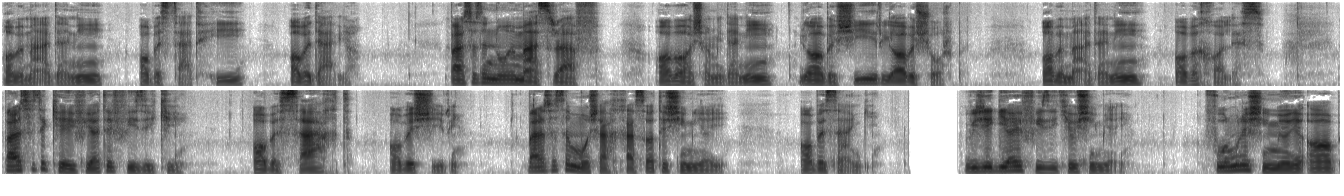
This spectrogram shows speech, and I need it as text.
آب معدنی، آب سطحی، آب دریا. بر اساس نوع مصرف، آب آشامیدنی یا آب شیر یا آب شرب. آب معدنی، آب خالص. بر اساس کیفیت فیزیکی، آب سخت، آب شیرین. بر اساس مشخصات شیمیایی، آب سنگین. ویژگی های فیزیکی و شیمیایی فرمول شیمیایی آب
